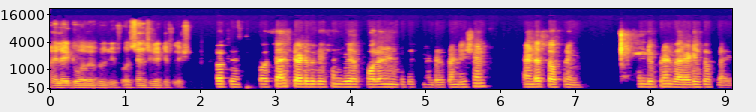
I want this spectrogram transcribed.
highlight हुआ है Prabhu for sense gratification. Okay. For sense gratification, we have fallen into this mental condition and are suffering in different varieties of life.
